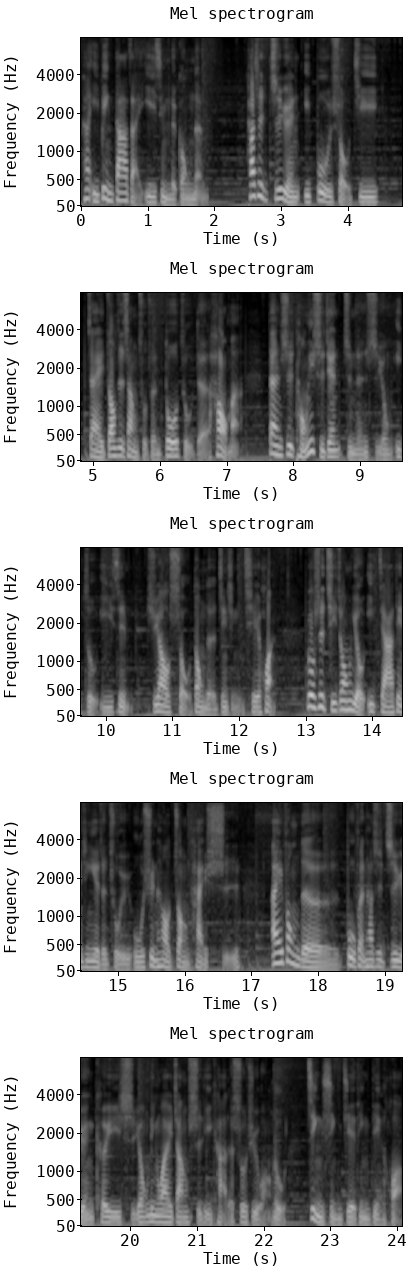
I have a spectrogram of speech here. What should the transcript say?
它一并搭载 eSIM 的功能。它是支援一部手机在装置上储存多组的号码，但是同一时间只能使用一组 e 信需要手动的进行切换。若是其中有一家电信业者处于无讯号状态时，iPhone 的部分它是支援可以使用另外一张实体卡的数据网络进行接听电话，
